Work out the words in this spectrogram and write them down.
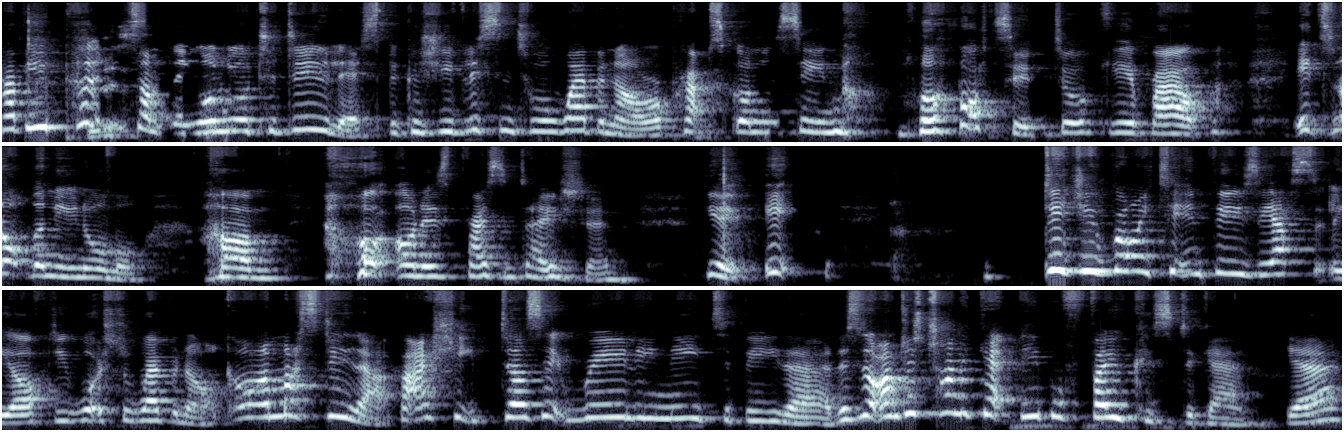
Have you put something on your to-do list because you've listened to a webinar or perhaps gone and seen Martin talking about it's not the new normal um, on his presentation? You know, it did you write it enthusiastically after you watched the webinar? Oh, I must do that. But actually, does it really need to be there? This is, I'm just trying to get people focused again. Yeah.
